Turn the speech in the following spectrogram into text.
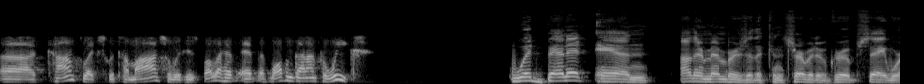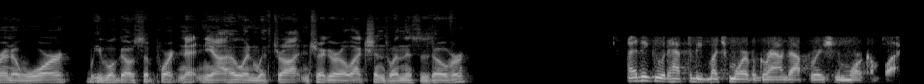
uh, conflicts with Hamas or with Hezbollah have, have often gone on for weeks. Would Bennett and other members of the conservative group say we're in a war, we will go support Netanyahu and withdraw it and trigger elections when this is over? I think it would have to be much more of a ground operation and more complex.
